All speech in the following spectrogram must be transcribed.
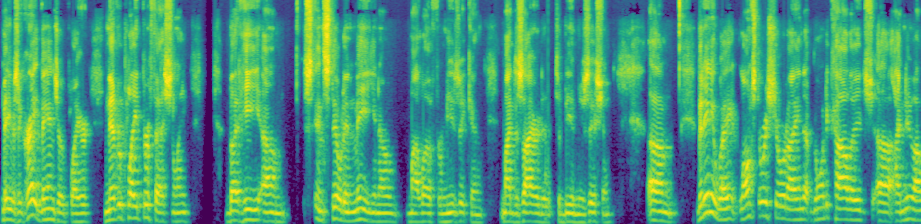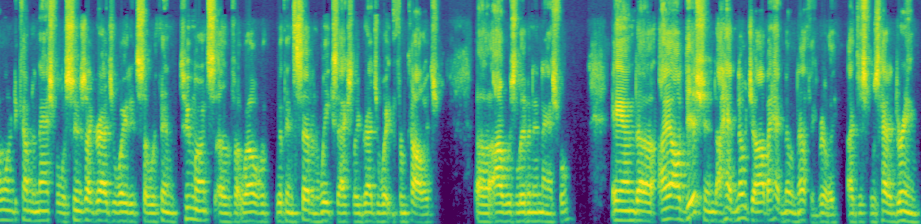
But he was a great banjo player, never played professionally, but he um, instilled in me, you know, my love for music and my desire to, to be a musician. Um, but anyway, long story short, I ended up going to college. Uh, I knew I wanted to come to Nashville as soon as I graduated. So within two months of, uh, well, within seven weeks, actually graduating from college, uh, I was living in Nashville. And uh, I auditioned. I had no job. I had no nothing really. I just was had a dream,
